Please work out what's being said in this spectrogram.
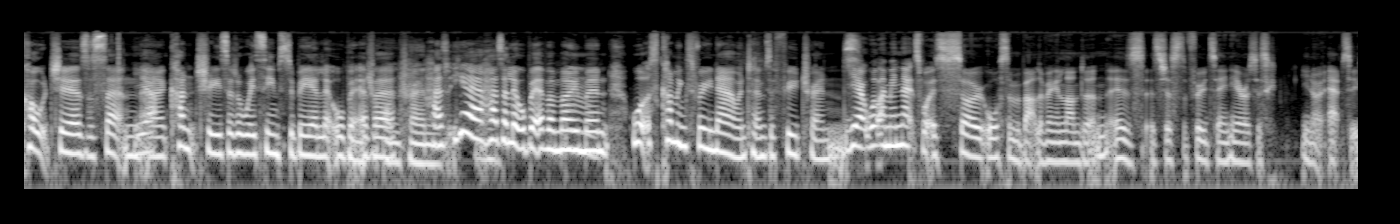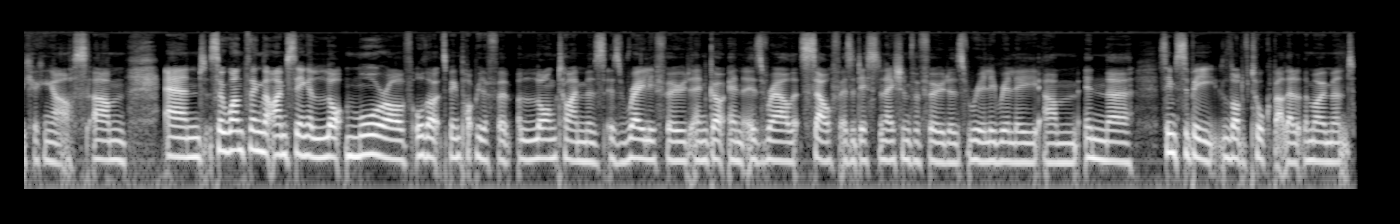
cultures or certain Yeah. uh, countries that always seems to be a little bit of a trend. has yeah has a little bit of a moment. What's coming through now in terms of food trends? Yeah, well, I mean, that's what is so awesome about living in London is it's just the food scene here is just you know absolutely kicking ass. Um, and so one thing that I'm seeing a lot more of, although it's been popular for a long time, is Israeli food and go, and Israel itself as a destination for food is really, really um, in the seems to be a lot of talk about that at the moment.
